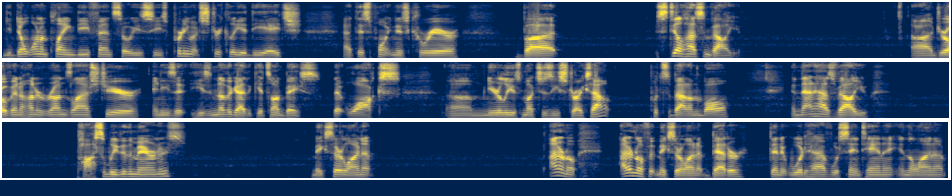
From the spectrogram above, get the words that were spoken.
You don't want him playing defense, so he's, he's pretty much strictly a DH at this point in his career, but still has some value. Uh, drove in 100 runs last year, and he's a, he's another guy that gets on base, that walks um, nearly as much as he strikes out, puts the bat on the ball, and that has value. Possibly to the Mariners, makes their lineup I don't know. I don't know if it makes their lineup better than it would have with Santana in the lineup.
